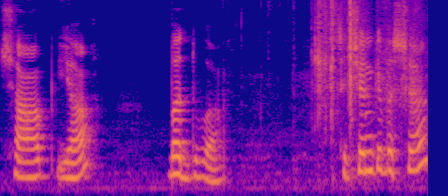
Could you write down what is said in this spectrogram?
शाप या बदुआ। शिक्षण के पश्चात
